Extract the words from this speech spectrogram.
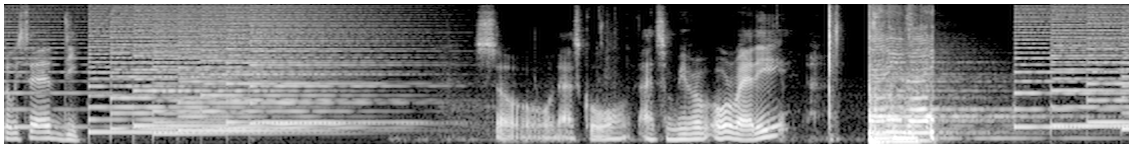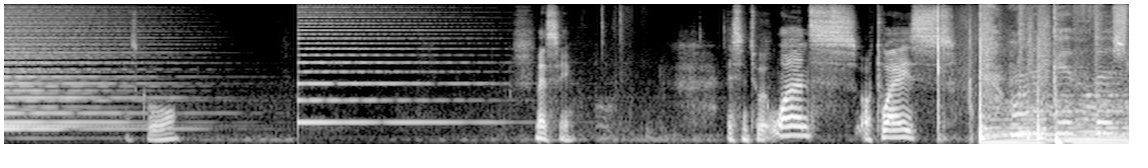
So we said D. So that's cool. Add some reverb already. That's cool. Let's see. Listen to it once or twice. Is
